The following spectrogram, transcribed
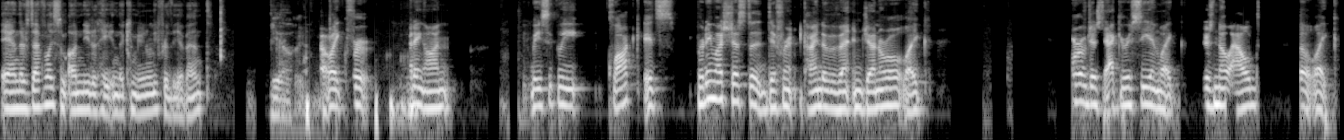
and there's definitely some unneeded hate in the community for the event. Yeah. Like for adding on basically clock it's pretty much just a different kind of event in general like more of just accuracy and like there's no algs So like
